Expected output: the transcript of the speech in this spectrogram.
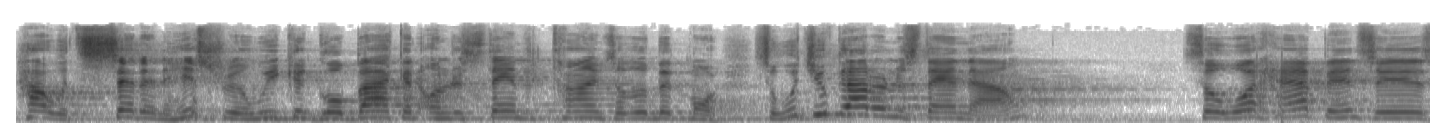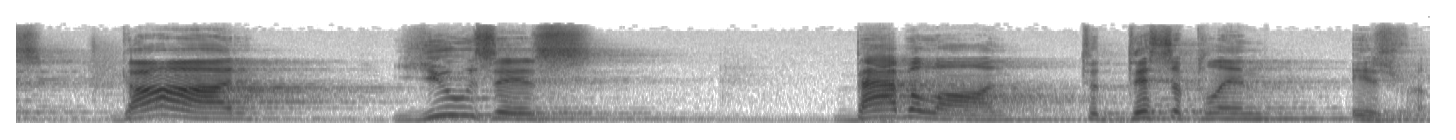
how it's set in history, and we can go back and understand the times a little bit more. So, what you've got to understand now, so what happens is God uses Babylon to discipline Israel.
